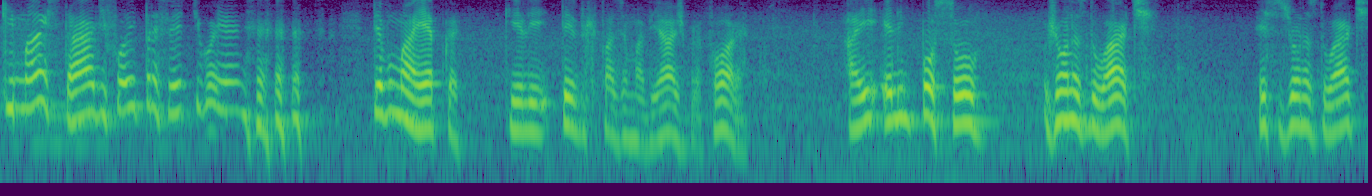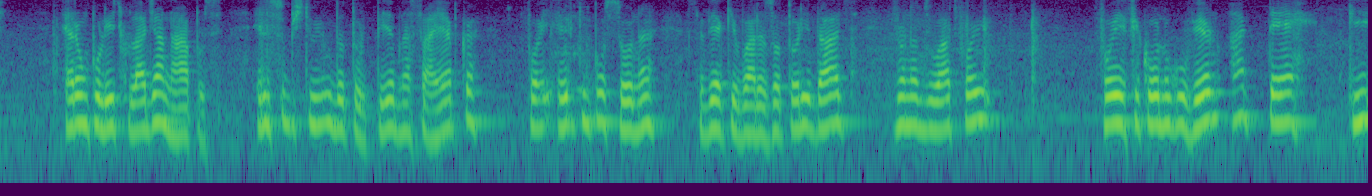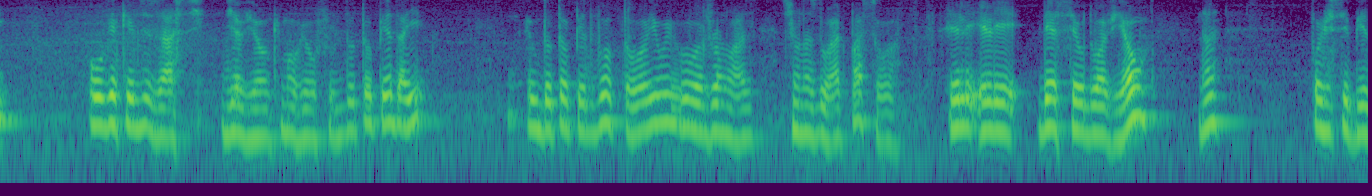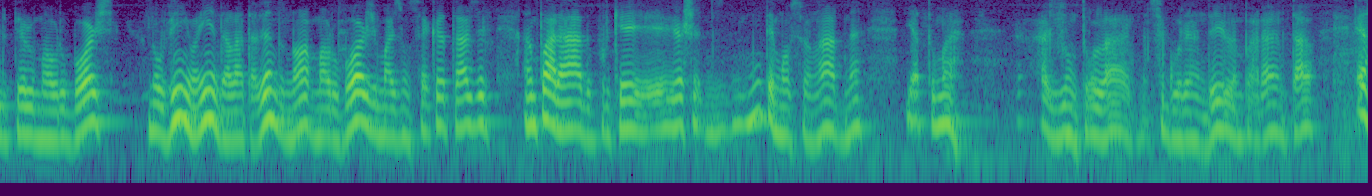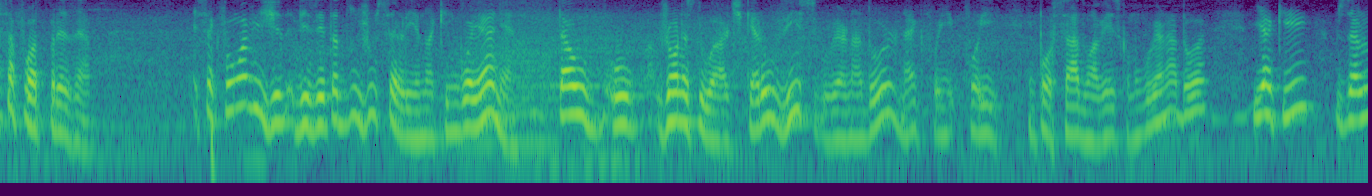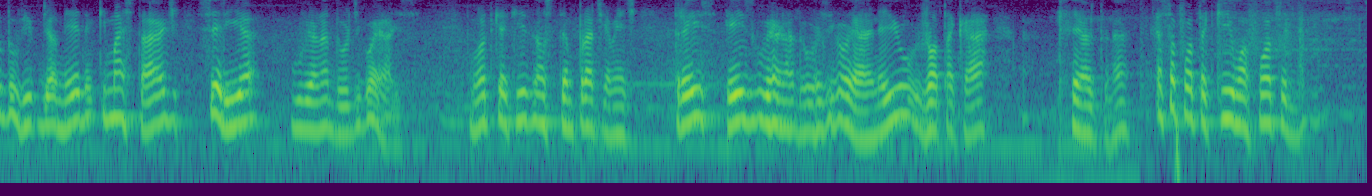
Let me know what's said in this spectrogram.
que mais tarde foi prefeito de Goiânia. Teve uma época que ele teve que fazer uma viagem para fora, aí ele empossou Jonas Duarte, esse Jonas Duarte era um político lá de Anápolis. Ele substituiu o doutor Pedro nessa época, foi ele que impulsou, né? Você vê aqui várias autoridades. Jonas Duarte foi, foi, ficou no governo até que houve aquele desastre de avião que morreu o filho do doutor Pedro. Aí o doutor Pedro voltou e o, o Jonas Duarte passou. Ele, ele desceu do avião, né? foi recebido pelo Mauro Borges, novinho ainda, lá, tá vendo? Mauro Borges, mais um secretário, ele, amparado, porque ele achei muito emocionado, né? E a turma juntou lá, segurando ele, amparando e tal. Essa foto, por exemplo, isso aqui foi uma visita do Juscelino aqui em Goiânia. Está o, o, Jonas Duarte, que era o vice-governador, né, que foi, foi empossado uma vez como governador, e aqui José Ludovico de Almeida, que mais tarde seria governador de Goiás. De modo que aqui nós temos praticamente três ex-governadores de Goiás, né? e o JK perto. Né? Essa foto aqui, uma foto do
